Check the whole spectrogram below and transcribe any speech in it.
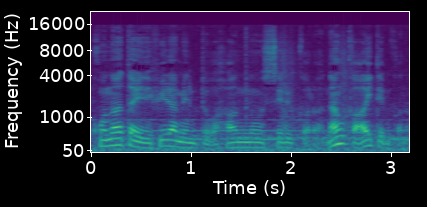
この辺りでフィラメントが反応してるからなんかアイテムかな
